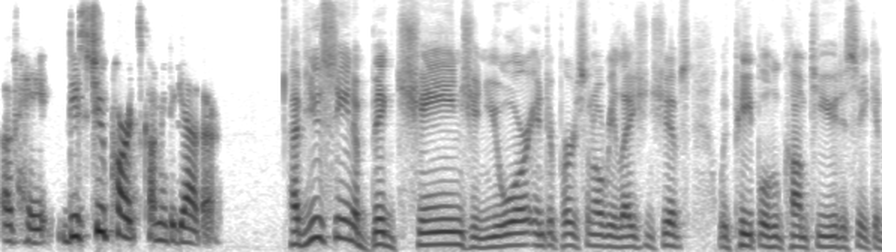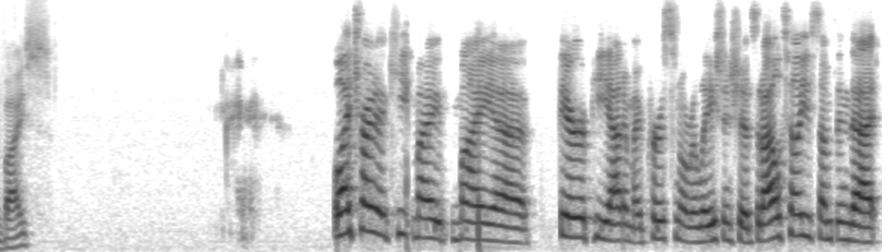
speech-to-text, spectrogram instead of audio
of hate, these two parts coming together. Have you seen a big change in your interpersonal relationships with people who come to you to seek advice? Well, I try to keep my my uh, therapy out of my personal relationships, and I'll tell you something that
